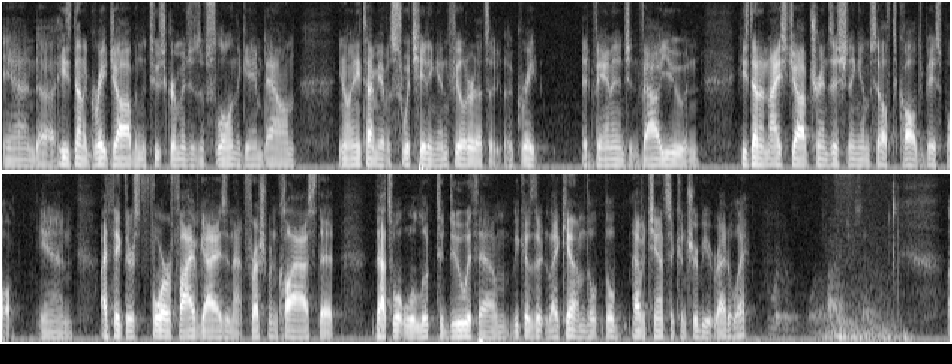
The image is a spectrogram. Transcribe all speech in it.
and uh, he's done a great job in the two scrimmages of slowing the game down. You know, anytime you have a switch hitting infielder, that's a, a great advantage and value, and he's done a nice job transitioning himself to college baseball. And I think there's four or five guys in that freshman class that that's what we'll look to do with them because they're like him, they'll, they'll have a chance to contribute right away. Uh,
